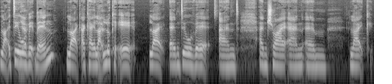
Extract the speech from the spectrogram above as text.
like deal Yeah. with it then. Like okay, like Yeah. look at it, like um, deal with it, and and try and um, like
